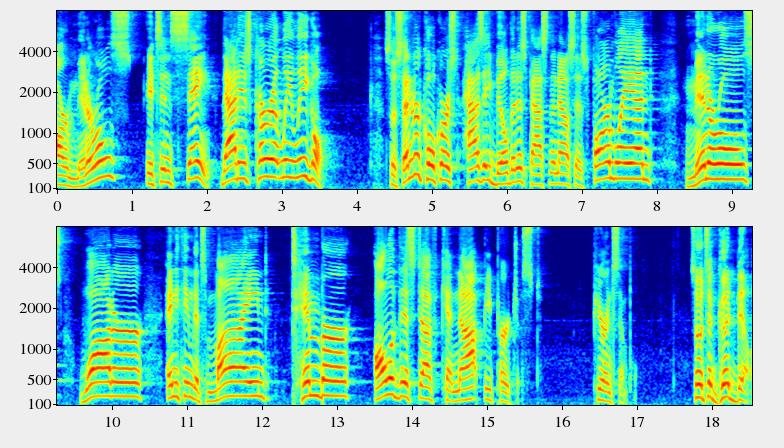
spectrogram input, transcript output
our minerals. It's insane. That is currently legal. So Senator Kolkhorst has a bill that is passed and now says farmland, minerals, water, anything that's mined, timber, all of this stuff cannot be purchased. Pure and simple. So it's a good bill.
